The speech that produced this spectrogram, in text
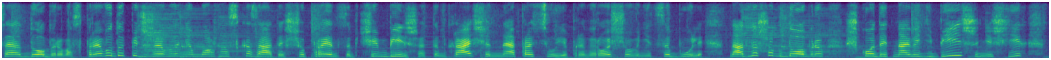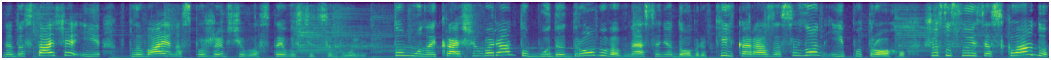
це добрива. З приводу підживлення можна сказати, що принцип чим більше, тим краще не працює при вирощуванні цибулі. Надлишок добрив шкодить навіть більше, ніж їх недостача, і впливає на споживчі властивості цибулі. Тому найкращим варіантом буде дробове внесення добрив кілька разів за сезон і потроху. Що стосується складу,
